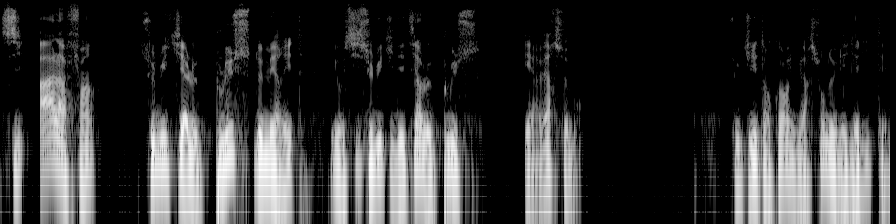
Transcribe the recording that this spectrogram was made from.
si à la fin, celui qui a le plus de mérite est aussi celui qui détient le plus, et inversement. Ce qui est encore une version de l'égalité.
